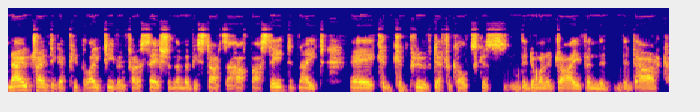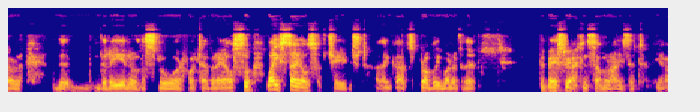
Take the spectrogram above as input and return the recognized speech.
Now, trying to get people out even for a session that maybe starts at half past 8 at night uh, can, can prove difficult because they don't want to drive in the, the dark or the, the rain or the snow or whatever else. So, lifestyles have changed. I think that's probably one of the, the best way I can summarize it. Yeah.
